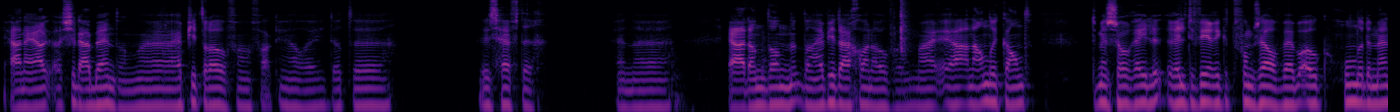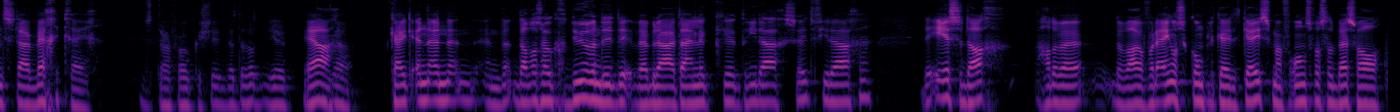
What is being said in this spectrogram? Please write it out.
Ja, nou ja, als je daar bent, dan eh, heb je het erover van fucking hell, hey, dat is heftig. En ja, dan, dan, dan heb je het daar gewoon over. Maar ja, aan de andere kant, tenminste zo rel- relativeer ik het voor mezelf. We hebben ook honderden mensen daar weggekregen. Dus daar focus je... Dat, dat, je Ja, ja. kijk, en, en, en, en dat was ook gedurende, de, we hebben daar uiteindelijk eh, drie dagen gezeten, vier dagen. De eerste dag hadden we, er waren voor de Engelse complicated cases, maar voor ons was dat best wel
